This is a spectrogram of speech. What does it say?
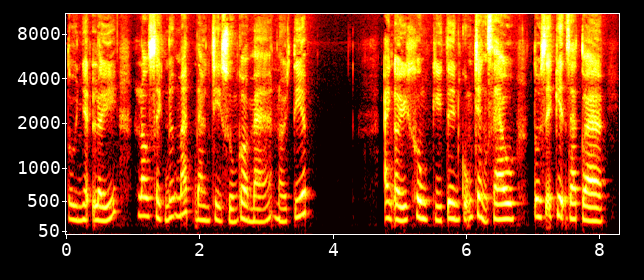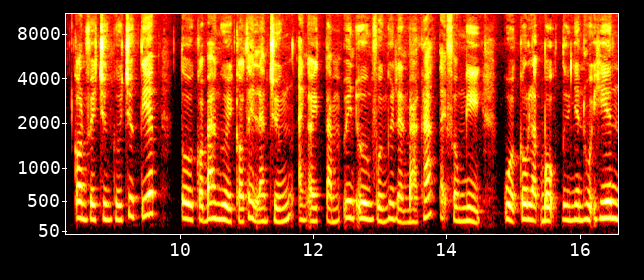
Tôi nhận lấy, lau sạch nước mắt đang chảy xuống gò má, nói tiếp. Anh ấy không ký tên cũng chẳng sao, tôi sẽ kiện ra tòa. Còn về chứng cứ trực tiếp, tôi có ba người có thể làm chứng anh ấy tắm uyên ương với người đàn bà khác tại phòng nghỉ của câu lạc bộ tư nhân hội hiên.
